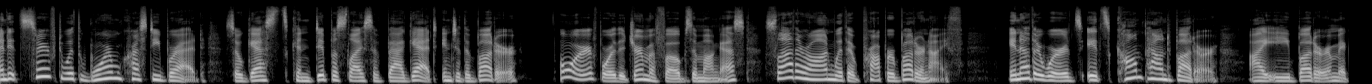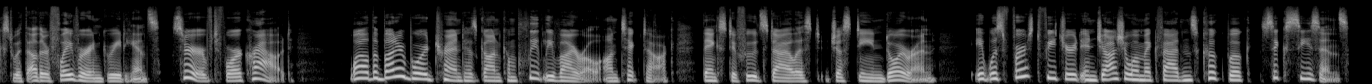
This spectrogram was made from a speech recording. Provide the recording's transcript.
and it's served with warm, crusty bread, so guests can dip a slice of baguette into the butter, or, for the germaphobes among us, slather on with a proper butter knife. In other words, it's compound butter, i.e., butter mixed with other flavor ingredients, served for a crowd. While the butterboard trend has gone completely viral on TikTok, thanks to food stylist Justine Doiron, it was first featured in Joshua McFadden's cookbook Six Seasons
